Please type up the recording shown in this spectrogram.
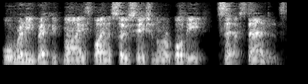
already recognized by an association or a body set of standards.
